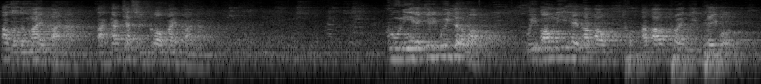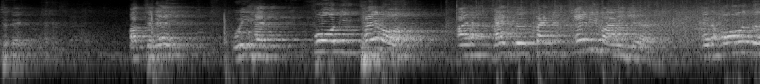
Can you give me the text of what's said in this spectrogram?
啊，我的卖班啊，办到这辛苦卖班啊。去年会记得几桌无？We only have about about 20 tables today. But today we have 40 tables. I like to thank everybody here and all the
